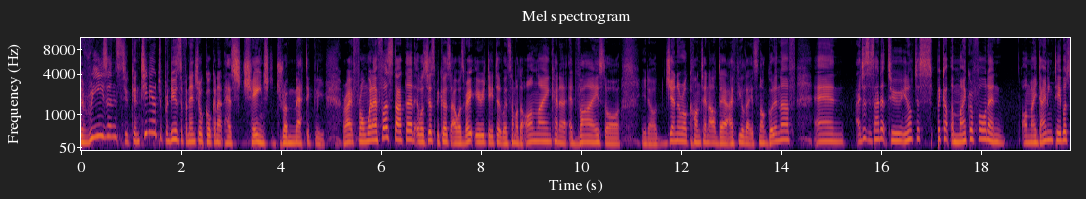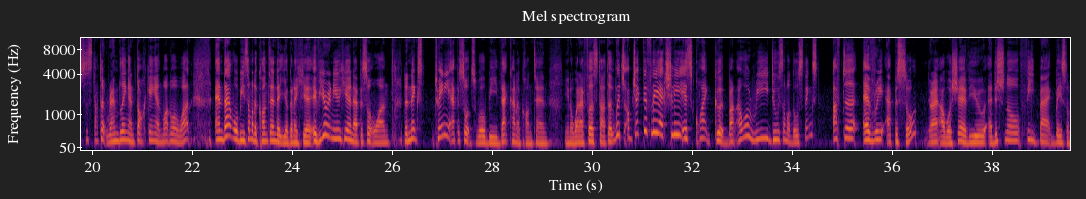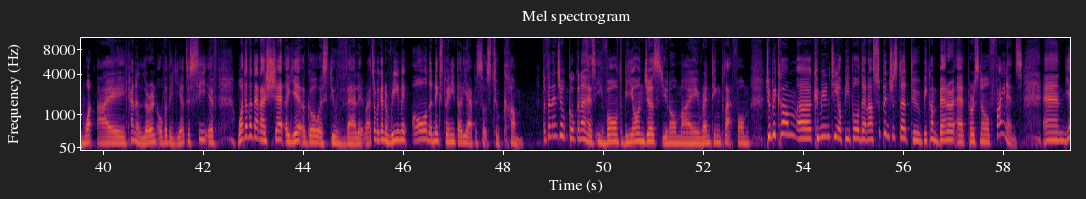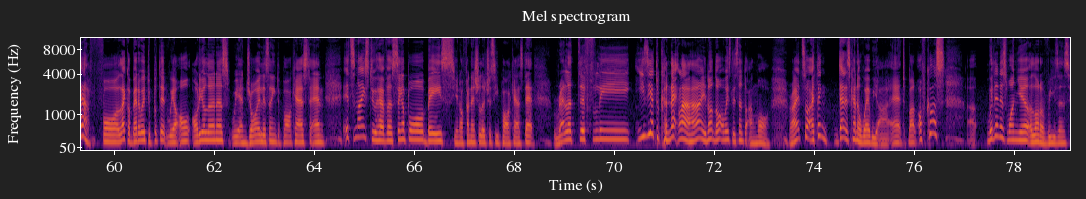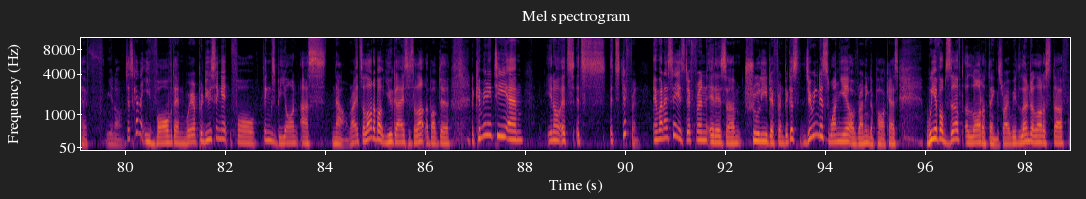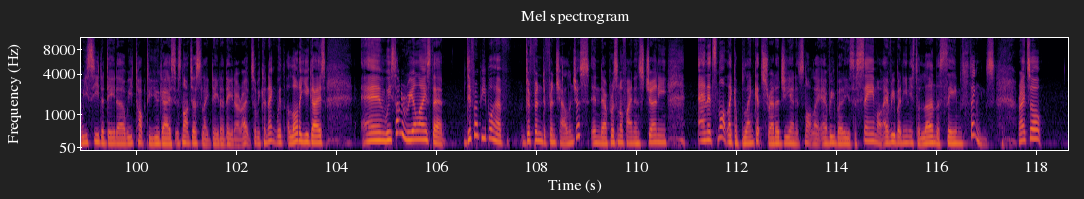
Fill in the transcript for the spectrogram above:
the reasons to continue to produce the financial coconut has changed dramatically right? From when i first started it was just because i was very irritated with some of the online kind of advice or you know general content out there. I feel that it's not good enough. And i just decided to you know just pick up a microphone and on my dining table just started rambling and talking and what what what. And that will be some of the content that you're gonna hear. If you're new here in episode one the next 20 episodes will be that kind of content you know when i first started which objectively actually is quite good. But i will redo some of those things after every episode right? I will share with you additional feedback based on what i kind of learned over the year to see if whatever that i shared a year ago is still valid right? So we're going to remake all the next 20 30 episodes to come the financial coconut has evolved beyond just you know my renting platform to become a community of people that are super interested to become better at personal finance. And yeah for lack of a better way to put it we are all audio learners. We enjoy listening to podcasts. And it's nice to have a singapore based you know financial literacy podcast that relatively easier to connect lah huh? you know don't always listen to angmo right? So i think that is kind of where we are at. But of course uh, within this one year, a lot of reasons have you know just kind of evolved, and we're producing it for things beyond us now, right? It's a lot about you guys. It's a lot about the, the community, and you know, it's it's it's different. And when I say it's different, it is um, truly different because during this one year of running the podcast, we have observed a lot of things, right? We learned a lot of stuff. We see the data. We talk to you guys. It's not just like data, data, right? So we connect with a lot of you guys, and we start to realize that different people have different different challenges in their personal finance journey. And it's not like a blanket strategy and it's not like everybody is the same or everybody needs to learn the same things right? So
